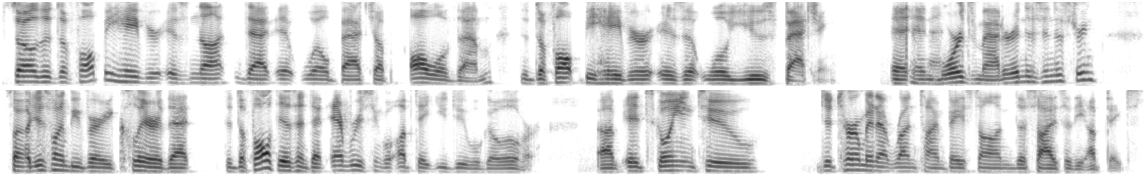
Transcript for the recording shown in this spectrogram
So the default behavior is not that it will batch up all of them. The default behavior is it will use batching. And, Okay. and words matter in this industry. So I just want to be very clear that the default isn't that every single update you do will go over. Um, it's going to determine at runtime based on the size of the updates.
